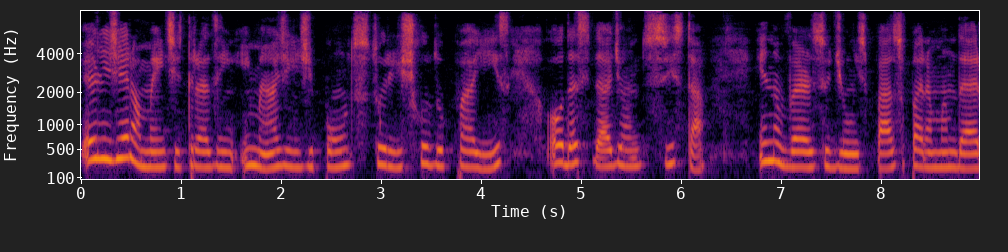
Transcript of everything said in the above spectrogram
Eles geralmente trazem imagens de pontos turísticos do país ou da cidade onde se está e no verso de um espaço para mandar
